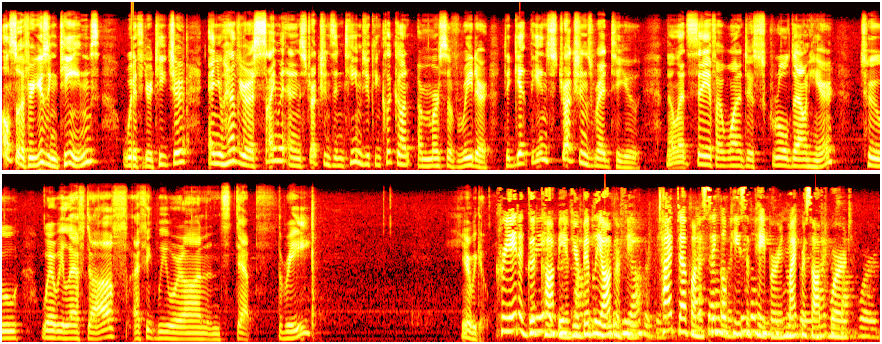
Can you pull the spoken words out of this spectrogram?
Also, if you're using Teams with your teacher and you have your assignment and instructions in Teams, you can click on Immersive Reader to get the instructions read to you. Now, let's say if I wanted to scroll down here to where we left off, I think we were on step three. Here we go. Create a good copy of your bibliography, typed up on a single piece of paper in Microsoft Word.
